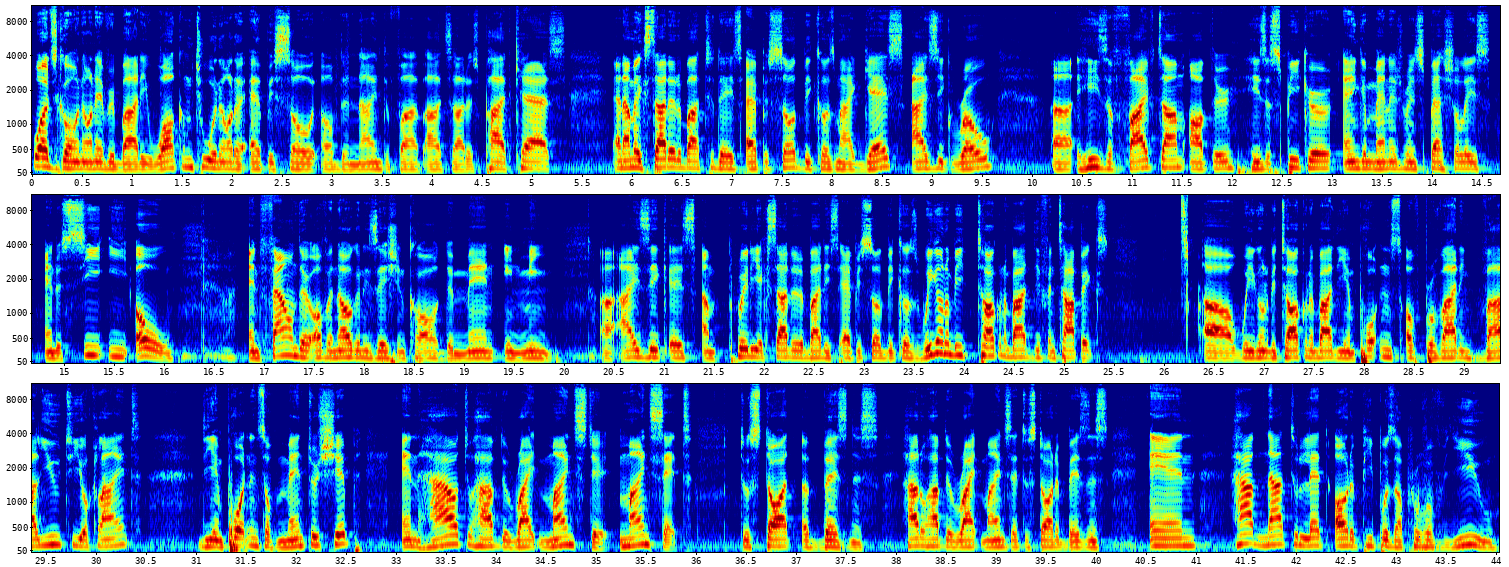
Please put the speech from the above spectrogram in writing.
What's going on, everybody? Welcome to another episode of the 9 to 5 Outsiders podcast. And I'm excited about today's episode because my guest, Isaac Rowe, uh, he's a five time author, he's a speaker, anger management specialist, and the CEO and founder of an organization called The Man in Me. Uh, Isaac is, I'm pretty excited about this episode because we're going to be talking about different topics uh, we're going to be talking about the importance of providing value to your client, the importance of mentorship, and how to have the right mindset mindset to start a business. How to have the right mindset to start a business, and how not to let other people's approval of you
